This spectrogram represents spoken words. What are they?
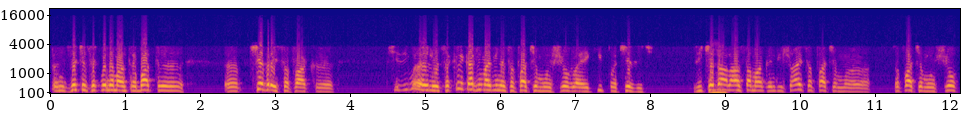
în 10 secunde m-a întrebat uh, Uh, ce vrei să fac? Uh, și zic, băi, să cred că ar fi mai bine să facem un show la echipă, ce zici? Zice, da, la asta m-am gândit și hai să facem, uh, să facem un show,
